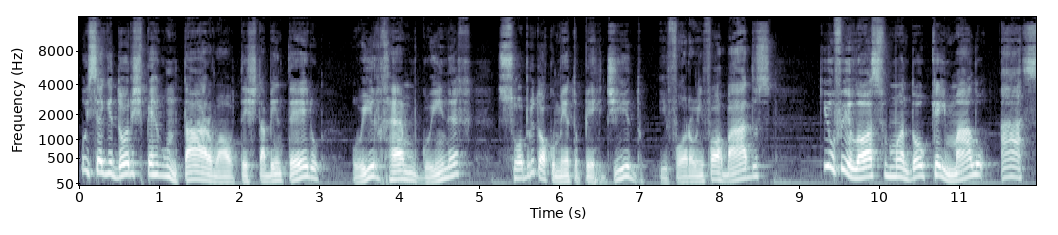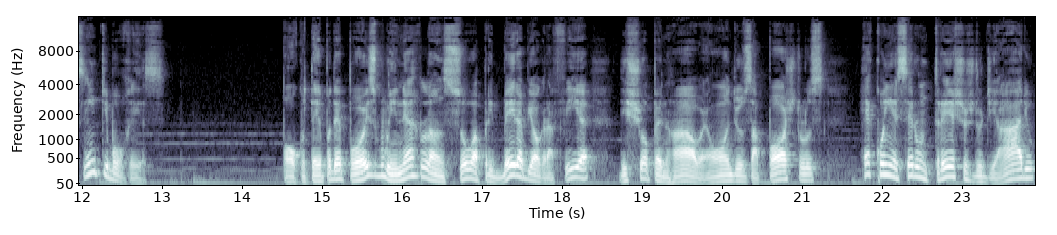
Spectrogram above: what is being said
os seguidores perguntaram ao testamenteiro Wilhelm Gwiner sobre o documento perdido e foram informados que o filósofo mandou queimá-lo assim que morresse. Pouco tempo depois, Gwiner lançou a primeira biografia de Schopenhauer, onde os apóstolos reconheceram trechos do diário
